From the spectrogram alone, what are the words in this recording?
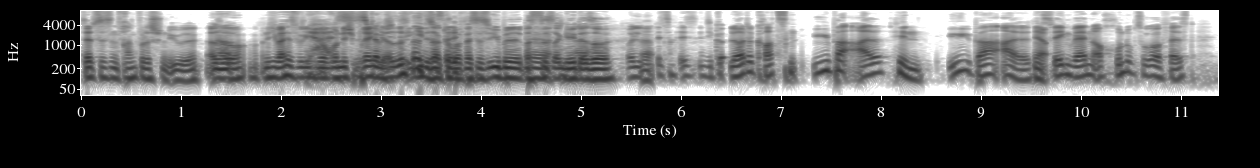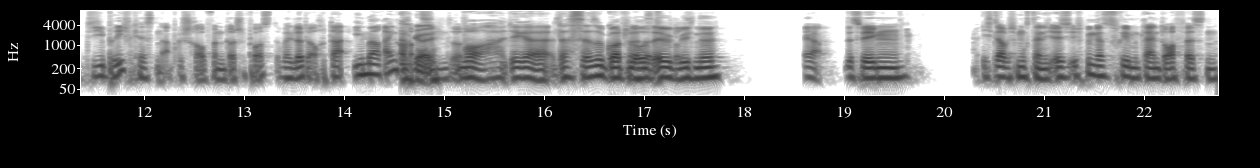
Selbst das in Frankfurt ist schon übel. Also, und ich weiß wirklich, wovon ich ist, spreche. glaub ich, also, jedes das ist Oktoberfest ist übel, was Ja. das angeht. Ja. Also, Und Ja. es, es, die Leute kotzen überall hin. Überall. Ja. Deswegen werden auch rund ums Oktoberfest die Briefkästen abgeschraubt von der Deutschen Post, weil die Leute auch da immer reinkotzen. geil. So. Boah, Digga, das ist ja so gottlos, ey, wirklich, ne? Ja, deswegen Ich glaube, ich muss da nicht. Ich, ich bin ganz zufrieden mit kleinen Dorffesten.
